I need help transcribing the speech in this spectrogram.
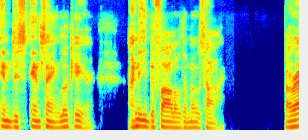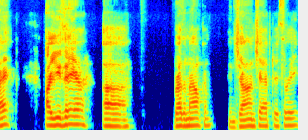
and just and saying look here i need to follow the most high all right are you there uh brother malcolm in john chapter 3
